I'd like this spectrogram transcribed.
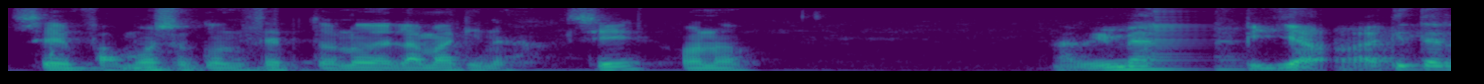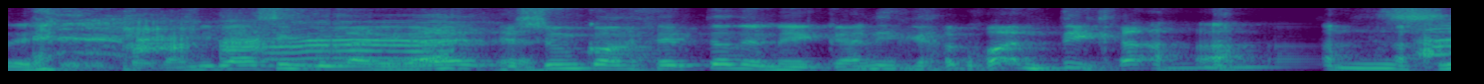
Ese famoso concepto ¿no? de la máquina, ¿sí o no? A mí me has pillado. Aquí te refieres. Porque a mí la singularidad es un concepto de mecánica cuántica. Sí,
